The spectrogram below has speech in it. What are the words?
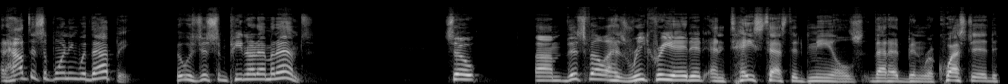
And how disappointing would that be if it was just some peanut M and M's? So, um, this fella has recreated and taste tested meals that had been requested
